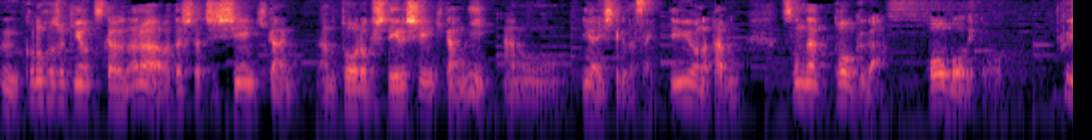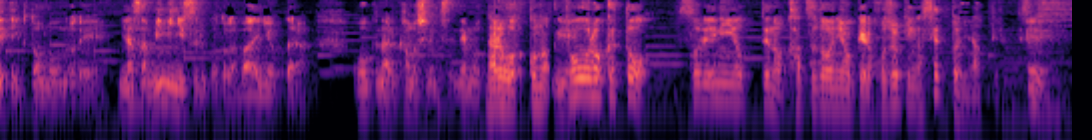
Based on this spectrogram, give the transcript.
うん、この補助金を使うなら私たち支援機関あの登録している支援機関にあの依頼してくださいっていうような多分そんなトークが方々でこう増えていくと思うので皆さん耳にすることが場合によったら多くなるかもしれませんね。もなるほど。このええ登録と、それによっての活動における補助金がセットになってるんですね。ええ、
